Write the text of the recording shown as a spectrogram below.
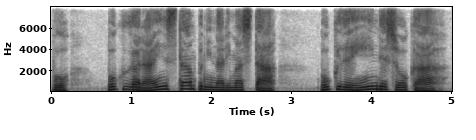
ぼ、僕が LINE スタンプになりました。僕でいいんでしょうか？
